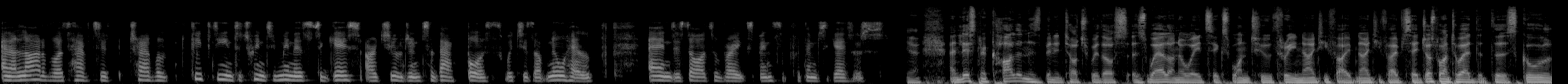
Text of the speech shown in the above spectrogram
And a lot of us have to travel 15 to 20 minutes to get our children to that bus, which is of no help, and it's also very expensive for them to get it. Yeah. And listener Colin has been in touch with us as well on 086 95 95 to say, just want to add that the school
